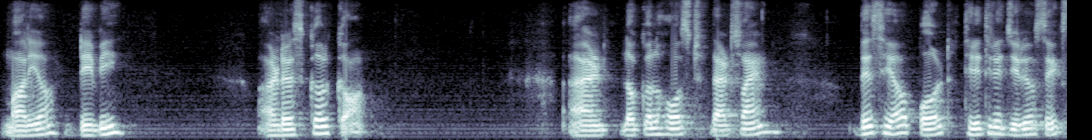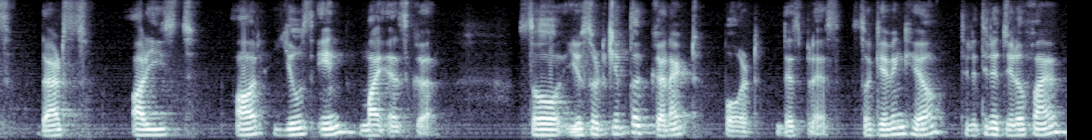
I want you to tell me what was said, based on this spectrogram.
maria db underscore con and localhost that's fine. This here port 3306 that's are used or used in mysql so you should give the correct port this place. So giving here 3305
